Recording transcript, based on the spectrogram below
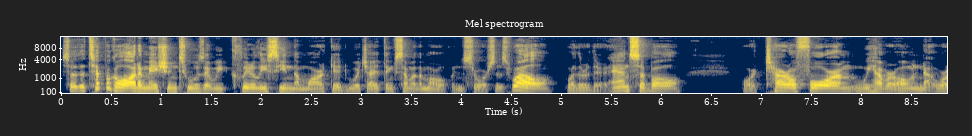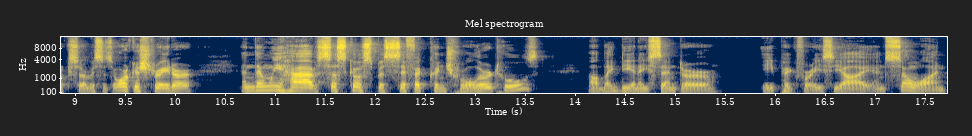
So, the typical automation tools that we clearly see in the market, which I think some of them are open source as well, whether they're Ansible, or Terraform. We have our own network services orchestrator. And then we have Cisco specific controller tools uh, like DNA Center, APIC for ACI, and so on.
